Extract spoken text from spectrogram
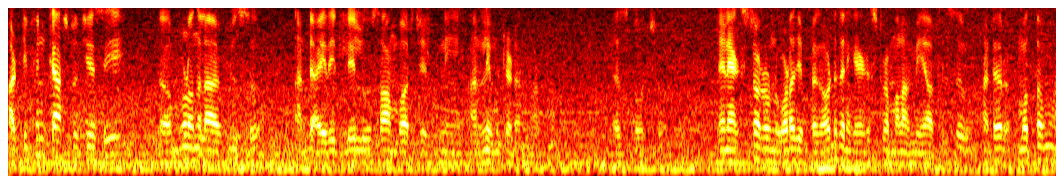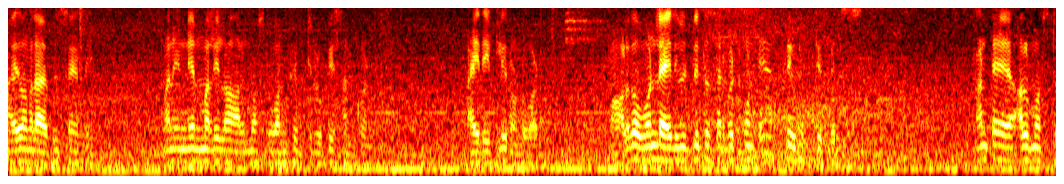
ఆ టిఫిన్ కాస్ట్ వచ్చేసి మూడు వందల యాభై ఫిల్స్ అంటే ఐదు ఇడ్లీలు సాంబార్ చట్నీ అన్లిమిటెడ్ అనమాట వేసుకోవచ్చు. నేను ఎక్స్ట్రా రెండు కూడా చెప్పాను కాబట్టి దానికి ఎక్స్ట్రా మళ్ళీ మీ ఆఫీస్ అంటే మొత్తం ఐదు వందల యాభై అయింది. మన ఇండియన్ మళ్ళీలో ఆల్మోస్ట్ వన్ ఫిఫ్టీ రూపీస్ అనుకోండి. ఐదు ఇడ్లీ రెండు వడ. మామూలుగా ఓన్లీ ఐదు ఇడ్లీతో సరిపెట్టుకుంటే త్రీ ఫిఫ్టీ ఫిల్స్ అంటే ఆల్మోస్ట్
